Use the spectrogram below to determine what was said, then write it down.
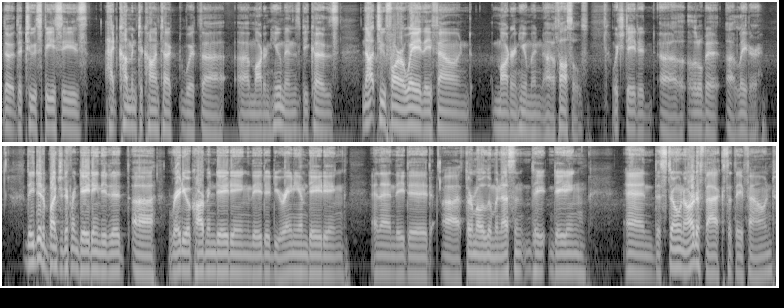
the the two species had come into contact with uh, uh, modern humans because not too far away they found modern human uh, fossils, which dated uh, a little bit uh, later. They did a bunch of different dating. They did radiocarbon dating. They did uranium dating, and then they did thermoluminescent da dating and the stone artifacts that they found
